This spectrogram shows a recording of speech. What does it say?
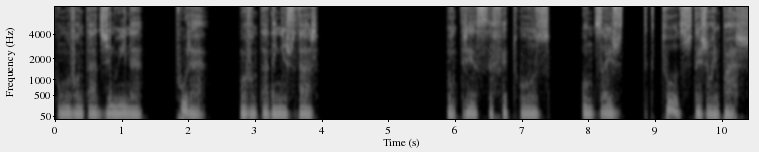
Com uma vontade genuína, pura, uma vontade em ajudar, um interesse afetuoso, um desejo de que todos estejam em paz,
